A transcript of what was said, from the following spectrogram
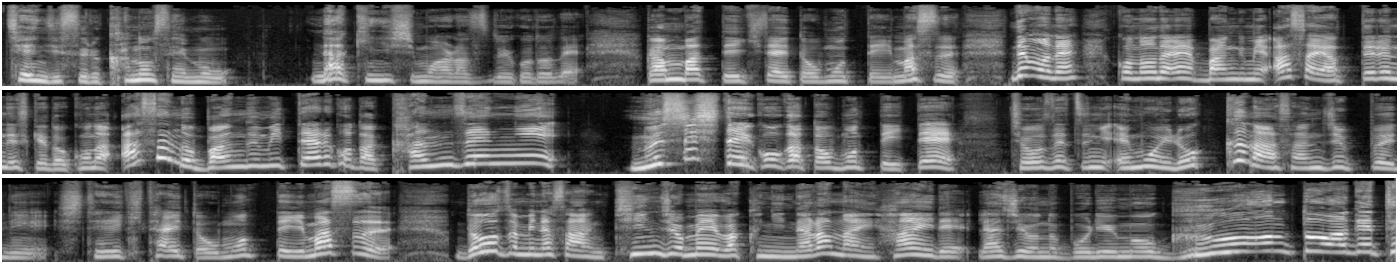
チェンジする可能性もなきにしもあらずということで頑張っていきたいと思っています。でもねこのね番組朝やってるんですけどこの朝の番組ってあることは完全に無視していこうかと思っていて、超絶にエモいロックな30分にしていきたいと思っています。どうぞ皆さん、近所迷惑にならない範囲で、ラジオのボリュームをぐーんと上げて、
